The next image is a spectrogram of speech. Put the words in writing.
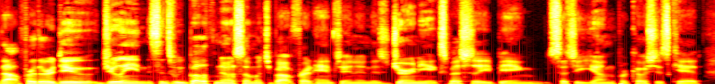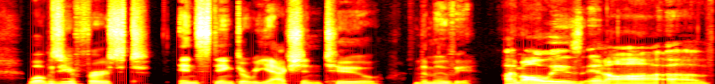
without further ado, Julian, since we both know so much about Fred Hampton and his journey, especially being such a young, precocious kid, what was your first instinct or reaction to the movie? I'm always in awe of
